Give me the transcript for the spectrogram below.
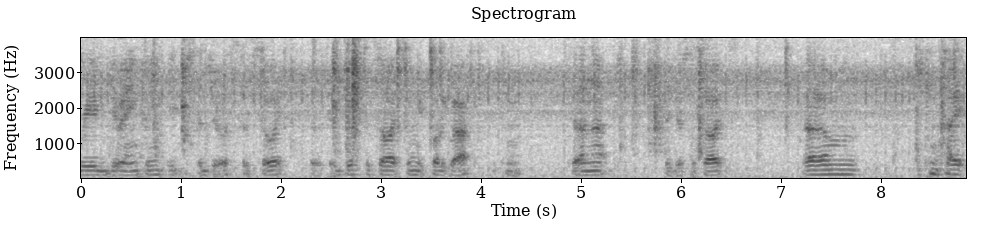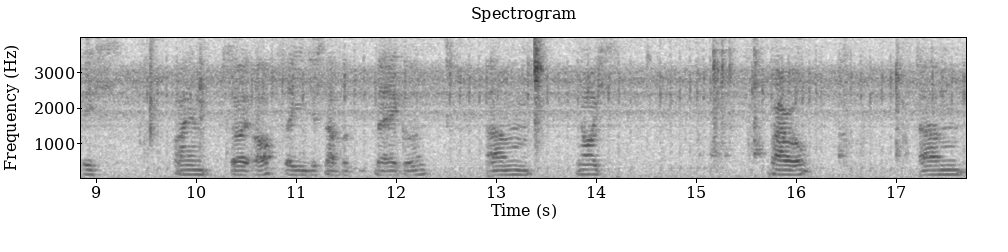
really do anything, it just adjusts the sight, adjusts the sights when you pull it back. You can turn that, adjust the sights. Um, you can take this iron sight off, so you just have a bare gun. Um, nice barrel. Um,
